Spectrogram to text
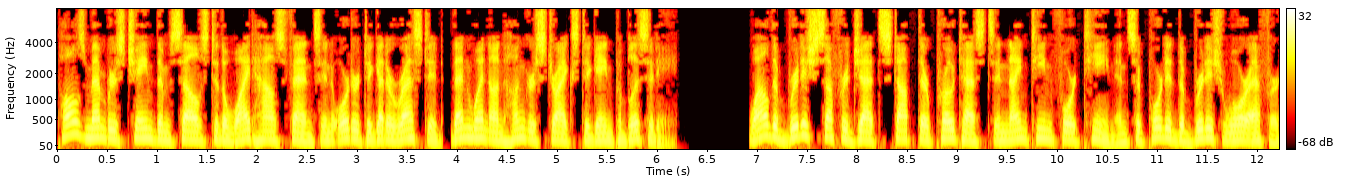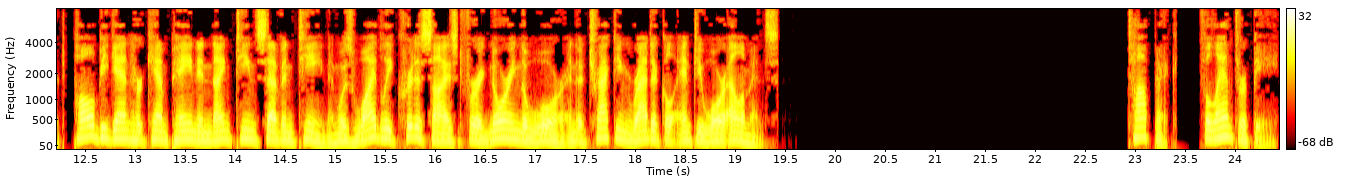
Paul's members chained themselves to the White House fence in order to get arrested, then went on hunger strikes to gain publicity. While the British suffragettes stopped their protests in 1914 and supported the British war effort, Paul began her campaign in 1917 and was widely criticised for ignoring the war and attracting radical anti-war elements. Philanthropy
